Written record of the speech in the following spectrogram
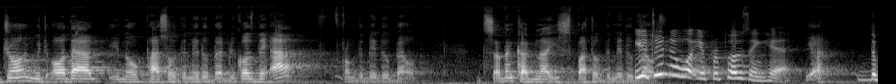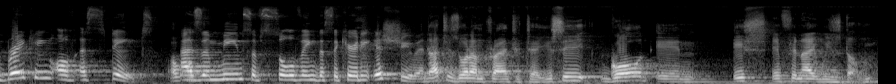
joined with other, you know, parts of the Middle Belt because they are from the Middle Belt. Southern Kaduna is part of the Middle you Belt. You do know what you're proposing here? Yeah the breaking of a state oh, as a means of solving the security issue. that is what I'm trying to tell you. You see, God in His infinite wisdom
